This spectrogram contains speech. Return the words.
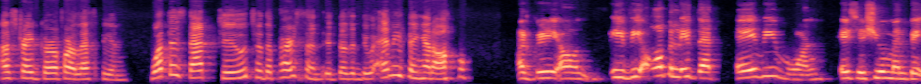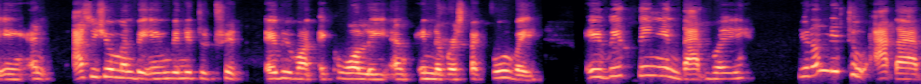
a straight girl for a lesbian? What does that do to the person? It doesn't do anything at all. Agree on if we all believe that everyone is a human being, and as a human being, we need to treat everyone equally and in a respectful way. If we think in that way, you don't need to add that.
